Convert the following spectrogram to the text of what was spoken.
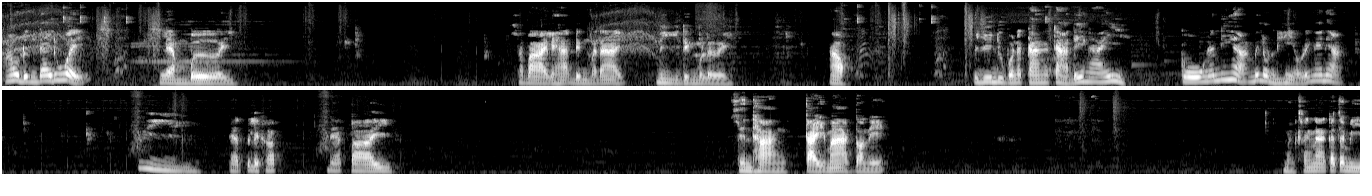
เอ้าดึงได้ด้วยแหลมเบยสบายเลยฮะดึงมาได้ นี่ดึงมาเลยเอ้าไปยืนอยู่บนกลางอากาศได้ไง โกงนะเนี่ย ไม่หล่นเหวได้ไงเนี่ยอุ้ยแดดไปเลยครับ แดดไป เส้นทางไกลมากตอนนี้ เหมือนข้างหน้าก็จะมี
